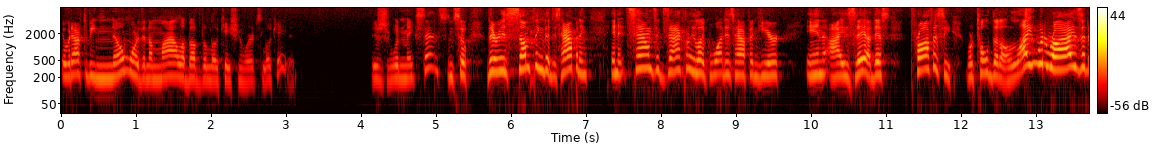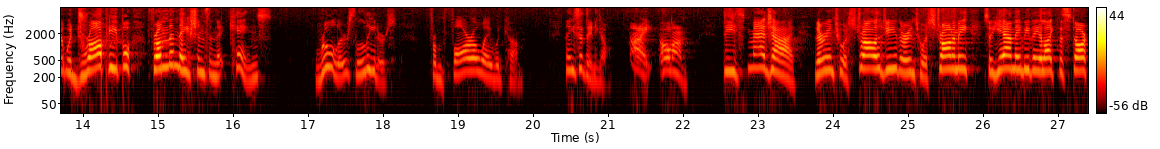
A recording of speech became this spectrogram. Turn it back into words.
it would have to be no more than a mile above the location where it's located. It just wouldn't make sense. And so there is something that is happening, and it sounds exactly like what has happened here in Isaiah. This prophecy, we're told that a light would rise, and it would draw people from the nations, and that kings, rulers, leaders from far away would come. And you sit there and you go, all right, hold on. These magi, they're into astrology, they're into astronomy, so yeah, maybe they like the star.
